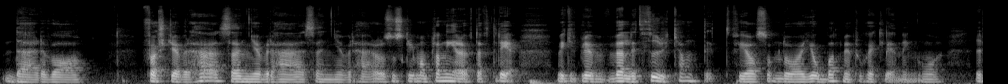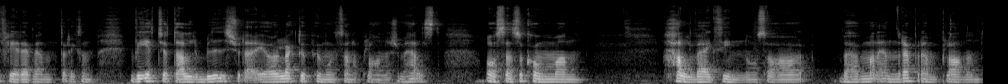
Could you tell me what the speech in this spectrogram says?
där det var först gör vi det här, sen gör vi det här, sen gör vi det här och så skulle man planera ut efter det. Vilket blev väldigt fyrkantigt. För jag som då har jobbat med projektledning och i flera event och liksom vet ju att det aldrig blir sådär. Jag har lagt upp hur många sådana planer som helst. Och sen så kommer man halvvägs in och så har, behöver man ändra på den planen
